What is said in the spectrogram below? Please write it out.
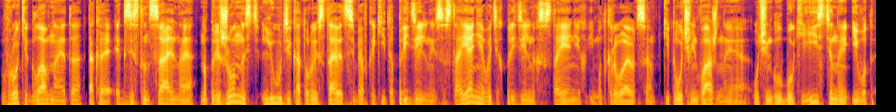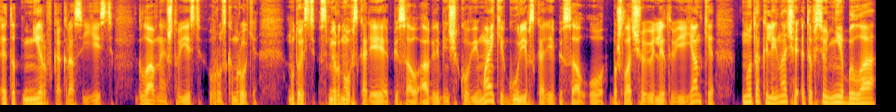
В роке главное это такая экзистенциальная напряженность, люди, которые ставят себя в какие-то предельные состояния, в этих предельных состояниях им открываются какие-то очень важные, очень глубокие истины, и вот этот нерв как раз и есть главное, что есть в русском роке. Ну, то есть Смирнов скорее писал о Гребенщикове и Майке, Гурьев скорее писал о Башлачеве, Летове и Янке, но так или иначе это все не была,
